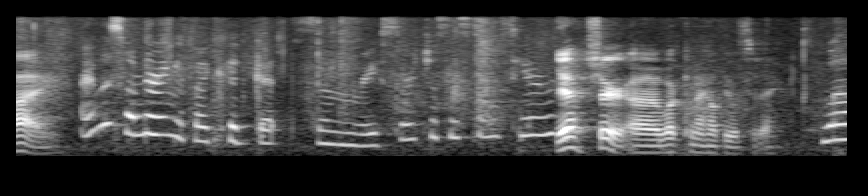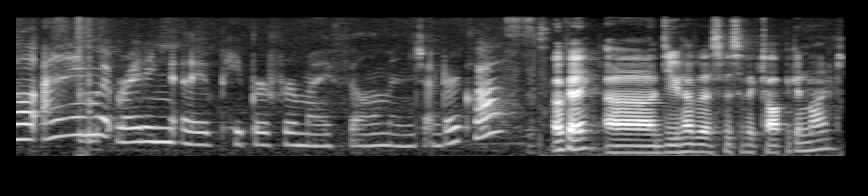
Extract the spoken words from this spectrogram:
Hi. I was wondering if I could get some research assistance here. Yeah, sure. Uh, what can I help you with today? Well, I'm writing a paper for my film and gender class. Okay. Uh, do you have a specific topic in mind?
